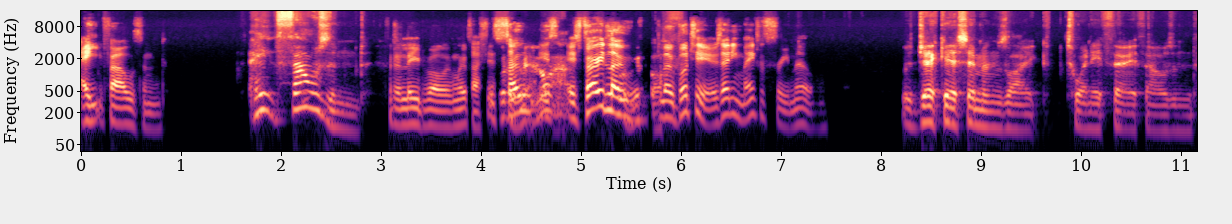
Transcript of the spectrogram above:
Eight thousand eight thousand. For the lead role in Whiplash. It's What so it's, it's very low low budget. It was only made for three mil. With J.K. Simmons like 20, 30,000.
